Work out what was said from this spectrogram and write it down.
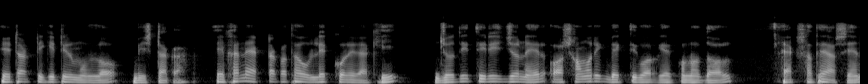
এটার টিকিটের মূল্য বিশ টাকা। এখানে একটা কথা উল্লেখ করে রাখি, যদি তিরিশ জনের অসামরিক ব্যক্তিবর্গের কোনো দল একসাথে আসেন,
